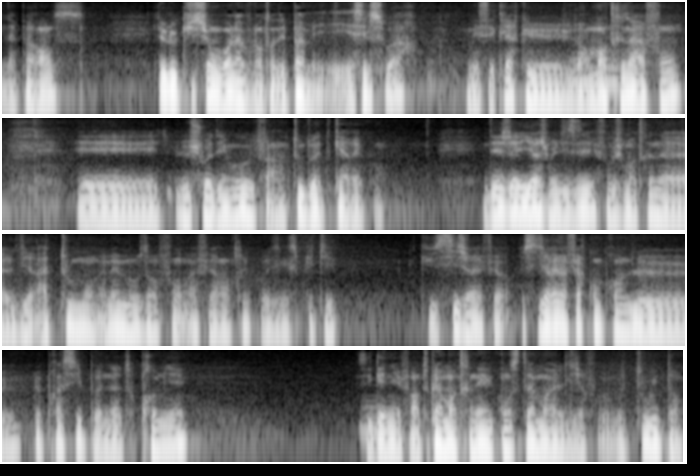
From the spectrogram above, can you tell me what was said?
l'apparence. L'élocution, bon là, vous l'entendez pas, mais c'est le soir. Mais c'est clair que je dois m'entraîner à fond. Et le choix des mots, enfin, tout doit être carré, quoi. Déjà hier, je me disais, il faut que je m'entraîne à le dire à tout le monde, même aux enfants, à faire un truc pour les expliquer. Que si j'arrive à faire, si j'arrive à faire comprendre le, le principe, notre premier, c'est gagné. Enfin, en tout cas, m'entraîner constamment à le dire, tout le temps.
